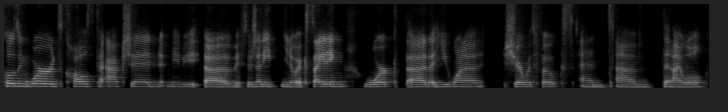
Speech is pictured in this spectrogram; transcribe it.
closing words, calls to action. Maybe uh, if there's any, you know, exciting work uh, that you want to share with folks, and um, then I will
